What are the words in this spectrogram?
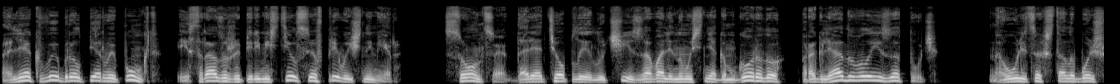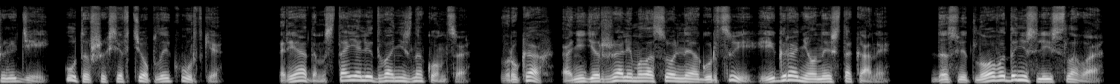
Олег выбрал первый пункт и сразу же переместился в привычный мир. Солнце, даря теплые лучи заваленному снегом городу, проглядывало из-за туч. На улицах стало больше людей, кутавшихся в теплые куртки. Рядом стояли два незнакомца. В руках они держали малосольные огурцы и граненые стаканы. До Светлова донеслись слова.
